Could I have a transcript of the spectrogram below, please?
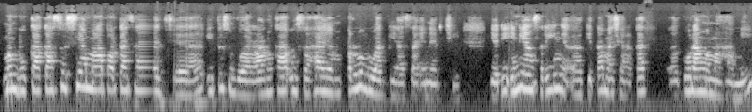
membuka kasusnya melaporkan saja itu sebuah langkah usaha yang perlu luar biasa energi. Jadi ini yang sering kita masyarakat kurang memahami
